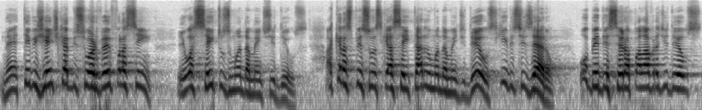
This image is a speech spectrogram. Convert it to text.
Né? Teve gente que absorveu e falou assim: eu aceito os mandamentos de Deus. Aquelas pessoas que aceitaram o mandamento de Deus, o que eles fizeram? Obedeceram a palavra de Deus.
